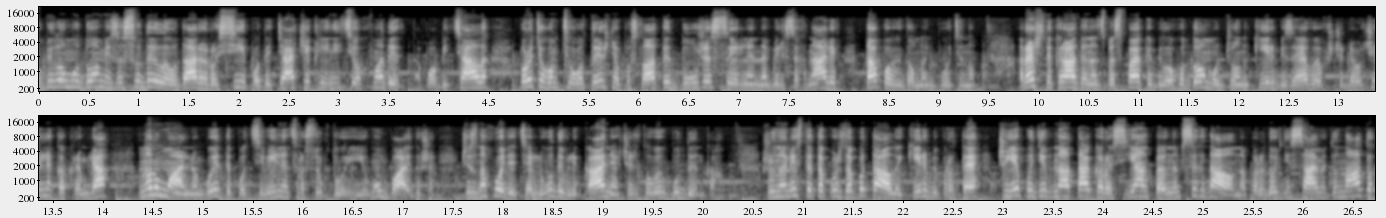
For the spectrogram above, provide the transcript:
У Білому домі засудили удари Росії по дитячій клініці Охмадит та пообіцяли протягом цього тижня послати дуже сильний набір сигналів та повідомлень Путіну. Речник ради нацбезпеки Білого Дому Джон Кірбі заявив, що для очільника Кремля нормально бити по цивільній інфраструктурі. Йому байдуже, чи знаходяться люди в лікарнях чи житлових будинках. Журналісти також запитали Кірбі про те, чи є подібна атака росіян певним сигналом напередодні саміту НАТО,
